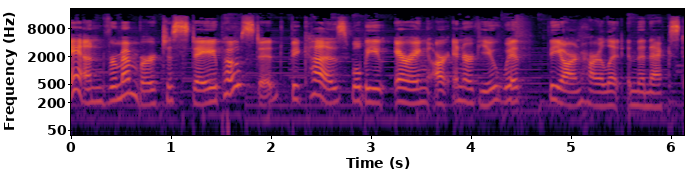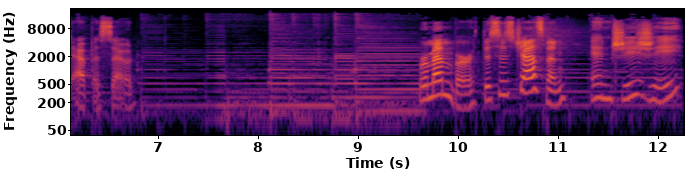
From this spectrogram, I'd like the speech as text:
And remember to stay posted because we'll be airing our interview with the Yarn Harlot in the next episode. Remember, this is Jasmin And Gigi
